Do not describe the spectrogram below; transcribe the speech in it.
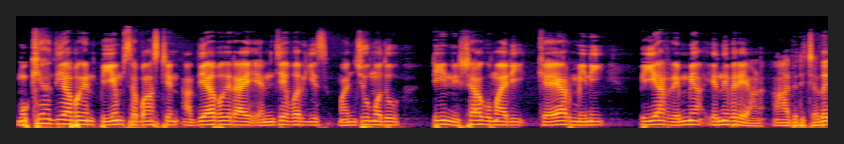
മുഖ്യാധ്യാപകൻ പി എം സെബാസ്റ്റ്യൻ അധ്യാപകരായ N J Varghese Manju Madhu T Nishakumari K R Mini P R Ramya എന്നിവരെയാണ് ആദരിച്ചത്.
